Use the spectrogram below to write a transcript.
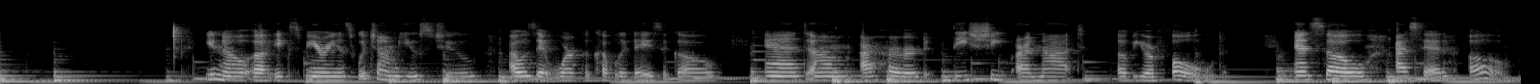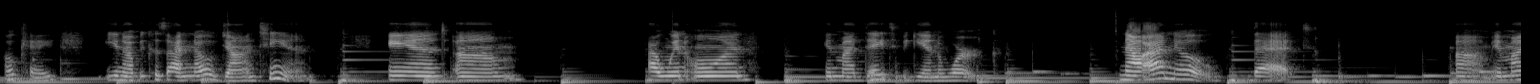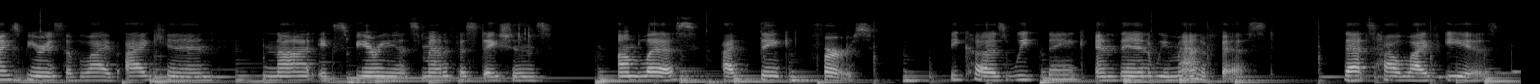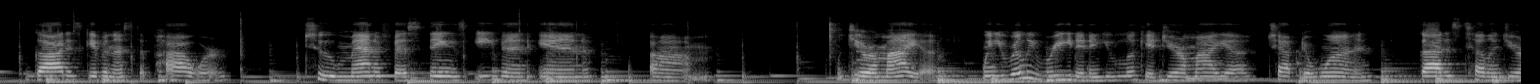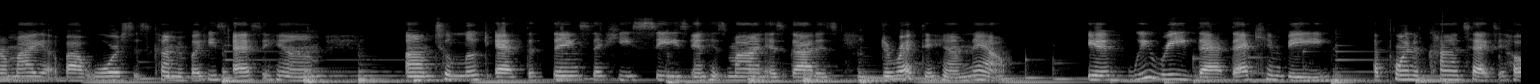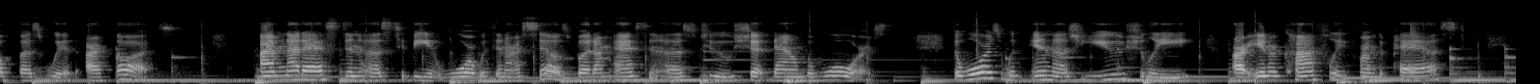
you know, uh, experience which I'm used to. I was at work a couple of days ago, and um, I heard these sheep are not of your fold. And so I said, Oh, okay. You know, because I know John 10. And um, I went on in my day to begin to work. Now I know that um, in my experience of life, I can not experience manifestations unless I think first. Because we think and then we manifest. That's how life is. God has given us the power to manifest things, even in um, Jeremiah. When you really read it and you look at Jeremiah chapter 1, God is telling Jeremiah about wars that's coming, but he's asking him um, to look at the things that he sees in his mind as God is directing him. Now, if we read that, that can be a point of contact to help us with our thoughts. I'm not asking us to be at war within ourselves, but I'm asking us to shut down the wars. The wars within us usually are inner conflict from the past,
